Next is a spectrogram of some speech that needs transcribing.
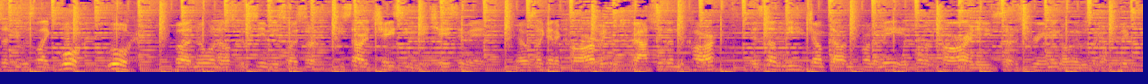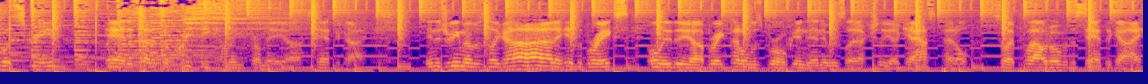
So he was like, "Look, look." But no one else could see me, so I started. He started chasing me, chasing me. And I was like in a car, but he was faster than the car. And suddenly he jumped out in front of me, in front of the car, and he started screaming. Only it was like a Bigfoot scream, and it sounded so creepy coming from a uh, Santa guy. In the dream, I was like, ah, and I hit the brakes. Only the uh, brake pedal was broken, and it was actually a gas pedal. So I plowed over the Santa guy,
